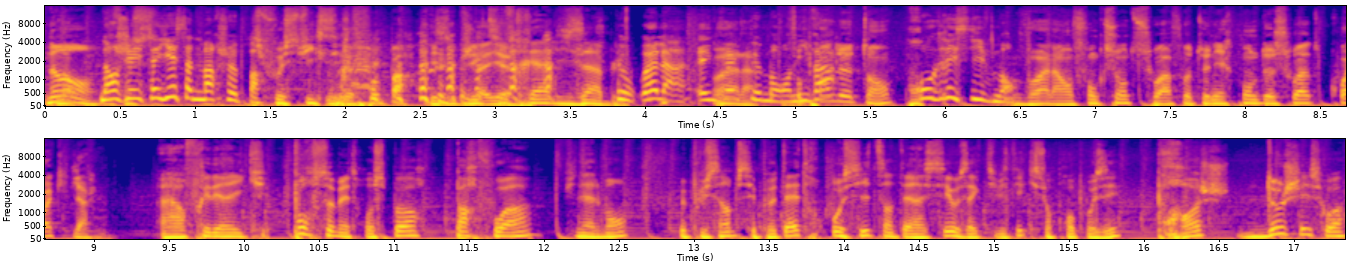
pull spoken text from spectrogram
Non. Non, j'ai essayé, ça ne marche pas. Il faut se fixer. Il faut pas. Des objectifs réalisables. Voilà, exactement. On y va le temps. progressivement. Voilà, en fonction de soi. Faut tenir compte de soi, quoi qu'il arrive. Alors Frédéric, pour se mettre au sport, parfois, finalement, le plus simple, c'est peut-être aussi de s'intéresser aux activités qui sont proposées proches de chez soi.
